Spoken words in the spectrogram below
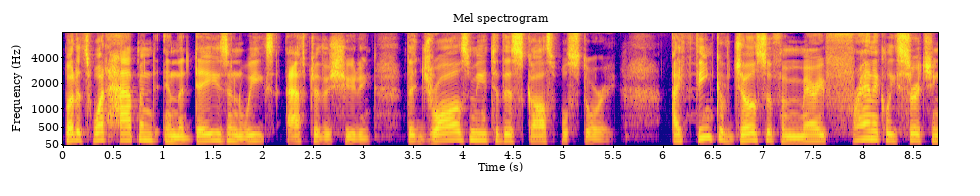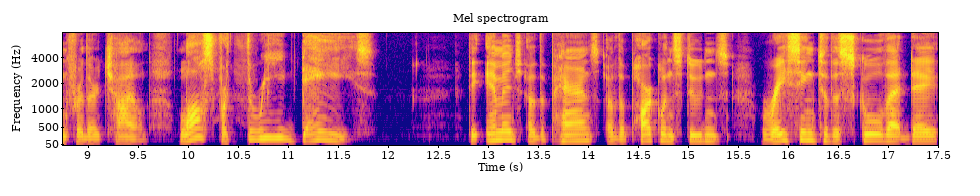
But it's what happened in the days and weeks after the shooting that draws me to this gospel story. I think of Joseph and Mary frantically searching for their child, lost for three days. The image of the parents of the Parkland students racing to the school that day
